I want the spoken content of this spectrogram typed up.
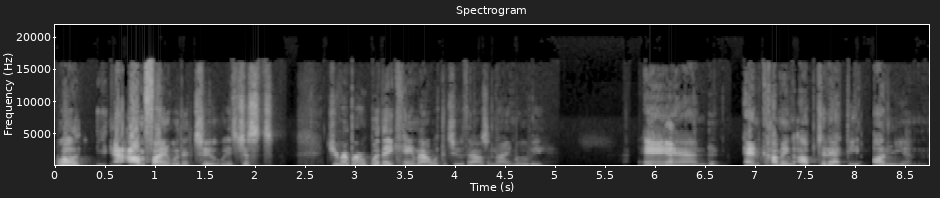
Well, I'm fine with it too. It's just, do you remember when they came out with the 2009 movie? And yeah. and coming up to that, The Onion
